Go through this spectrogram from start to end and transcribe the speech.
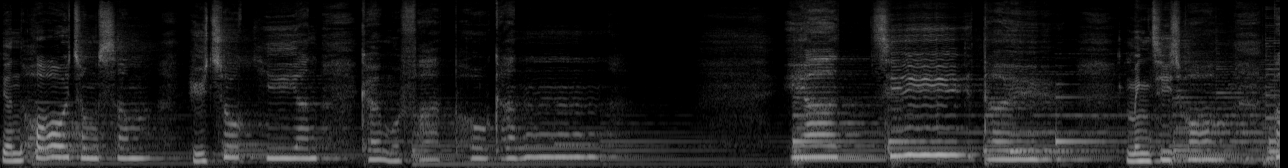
人海中心如足以印，卻沒法抱緊。日子對，名字錯不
